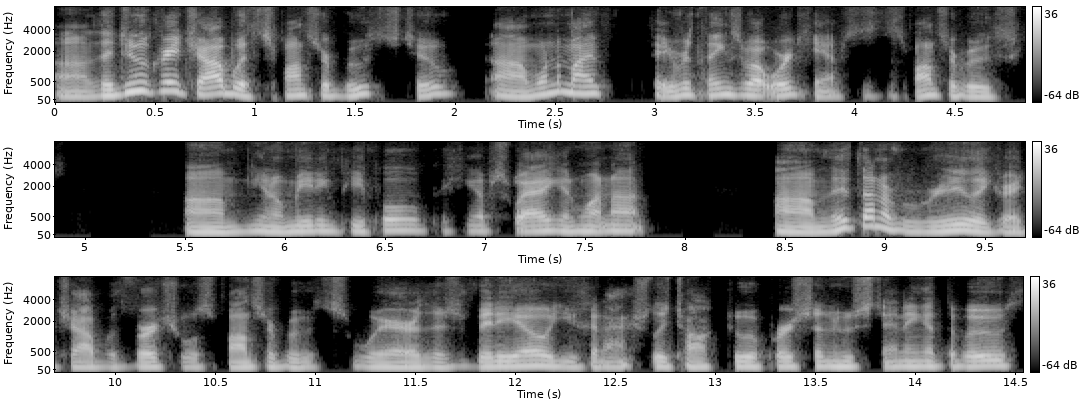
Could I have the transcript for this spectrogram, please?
uh, they do a great job with sponsor booths too. Uh, one of my favorite things about WordCamps is the sponsor booths. Um, you know, meeting people, picking up swag and whatnot. Um, they've done a really great job with virtual sponsor booths where there's video. You can actually talk to a person who's standing at the booth.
